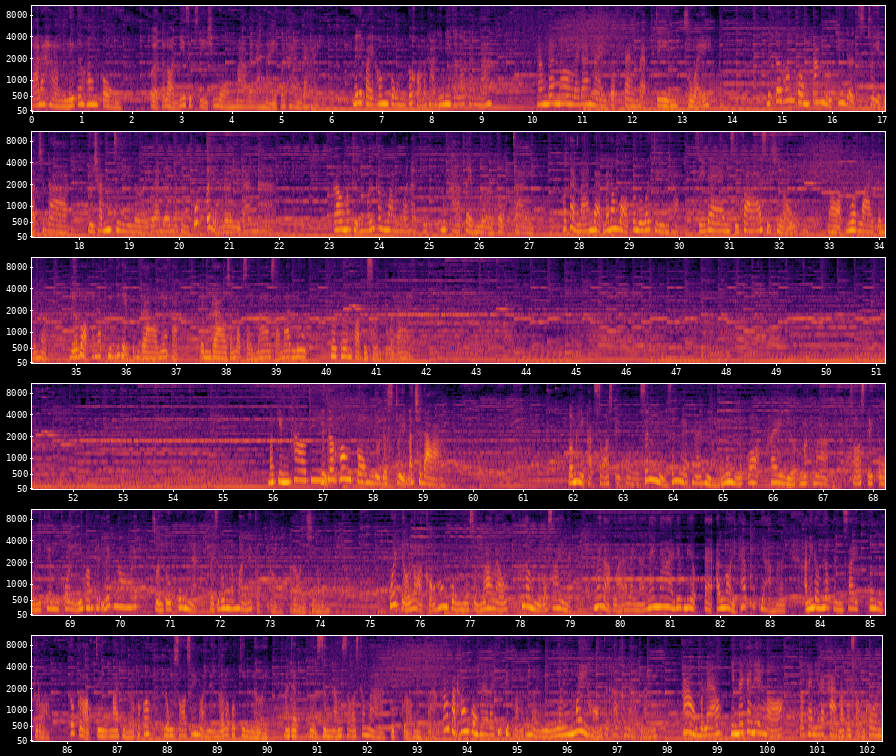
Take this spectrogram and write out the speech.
ร้านอาหาร Little ฮ่องกงเปิดตลอด 24 ชั่วโมง มาเวลาไหนก็ทานได้ ไม่ได้ไปฮ่องกงก็ขอมาทานที่นี่ก็แล้วกันนะ ทั้งด้านนอกและด้านในตกแต่งแบบจีนสวย Little ฮ่องกงตั้งอยู่ที่เดอะสตรีทรัชดา อยู่ชั้นจีเลย เวลาเดินมาถึงปุ๊บก็เห็นเลยอยู่ด้านหน้า เรามาถึงมื้อกลางวันวันอาทิตย์ ลูกค้าเต็มเลยตกใจ เขาแต่งร้านแบบไม่ต้องบอกก็รู้ว่าจีนค่ะ สีแดง สีฟ้า สีเขียว ดอกลวดลายเต็มไปหมดเนื้อเบาะพนักพิงที่เห็นเป็นราวเนี่ยค่ะ เป็นราวสำหรับใส่ม่านสามารถลูดเพื่อเพิ่มความเป็นส่วนตัวได้ มากินข้าวที่ Little ฮ่องกงอยู่เดอะสตรีทรัชดาบะหมี่ผัดซอส XO เส้นหมี่เส้นเล็กนะเหนียวนุ่มแล้วก็ให้เยอะมากๆ ซอส XO นี่เข้มข้น มีความเผ็ดเล็กน้อย ส่วนตัวกุ้งเนี่ยไปสะดุ้งน้ำมันให้กับกรอบอร่อยเชียวแหละก๋วยเตี๋ยวหลอดของฮ่องกงเนี่ยส่วนมากแล้ว เครื่องหรือว่าไส้เนี่ยไม่หลากหลายอะไรนะ ง่าย ๆ เรียบๆแต่อร่อยแทบทุกอย่างเลย อันนี้เราเลือกเป็นไส้กุ้งกรอบ ก็กรอบจริงมาถึงแล้วก็ก็ลงซอสให้หน่อยหนึ่งแล้วเราก็กินเลย มันจะดูดซึมน้ำซอสเข้ามากรุบกรอบในปากข้าวผัดฮ่องกงเป็นอะไรที่ผิดหวังไปหน่อยหนึ่งยังไม่หอมกระทะขนาดนั้นอ้าวหมดแล้วกินได้แค่นี้เองเหรอ ก็แค่นี้แหละค่ะมากันสองคน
